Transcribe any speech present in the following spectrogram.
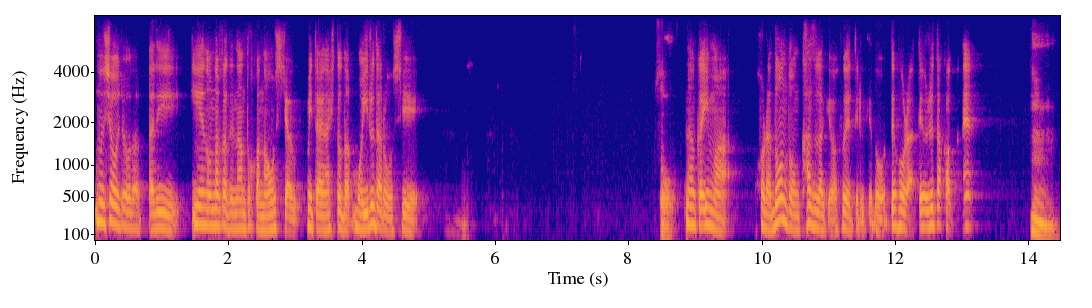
無症状だったり家の中でなんとか治しちゃうみたいな人だもいるだろうし。そなんか今ほらどんどん数だけは増えてるけどでほらデルタ株ね。う。うん。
